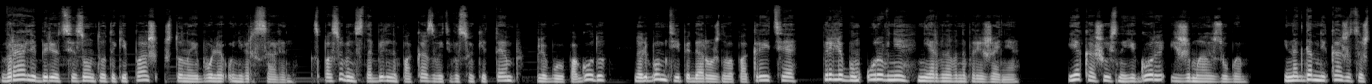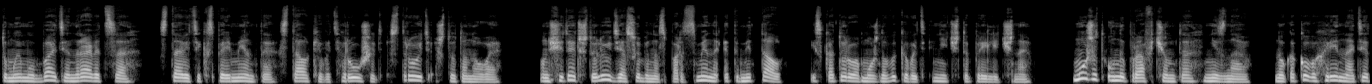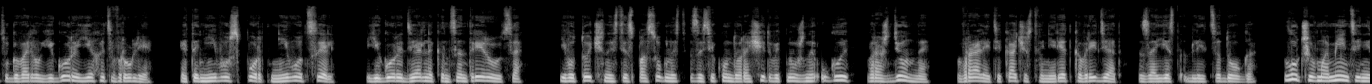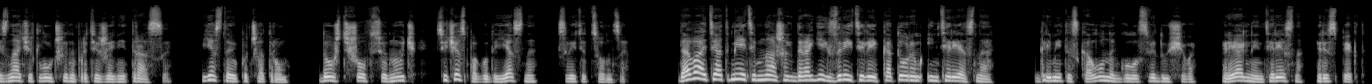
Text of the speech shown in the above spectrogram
В ралли берет сезон тот экипаж, что наиболее универсален. Способен стабильно показывать высокий темп в любую погоду, на любом типе дорожного покрытия, при любом уровне нервного напряжения. Я кашусь на Егора и сжимаю зубы. Иногда мне кажется, что моему бате нравится ставить эксперименты, сталкивать, рушить, строить что-то новое. Он считает, что люди, особенно спортсмены, это металл, из которого можно выковать нечто приличное. Может, он и прав в чем-то, не знаю. Но какого хрена отец уговорил Егора ехать в руле? Это не его спорт, не его цель. Егор идеально концентрируется. Его точность и способность за секунду рассчитывать нужные углы врожденные. В ралли эти качества нередко вредят, заезд длится долго. Лучше в моменте не значит лучше на протяжении трассы. Я стою под шатром. Дождь шел всю ночь, сейчас погода ясна, светит солнце. «Давайте отметим наших дорогих зрителей, которым интересно!» Гремит из колонны голос ведущего. Реально интересно, респект.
